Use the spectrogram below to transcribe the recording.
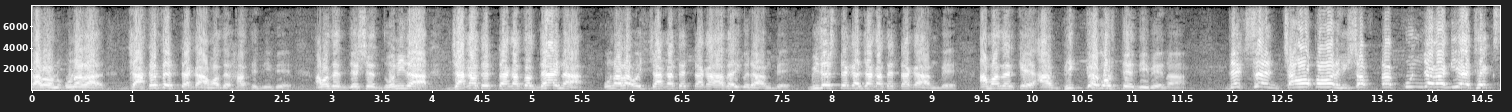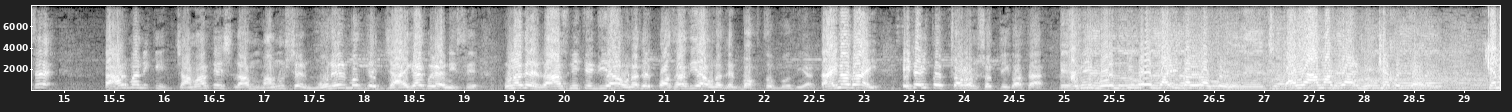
কারণ ওনারা জাকাতের টাকা আমাদের হাতে দিবে। আমাদের দেশের ধনীরা জাকাতের টাকা তো দেয় না ওনারা ওই জাকাতের টাকা আদায় করে আনবে। বিদেশ থেকে জাকাতের টাকা আনবে। আমাদেরকে আর ভিক্ষা করতে দিবে না। দেখছেন, চাওয়া পাওয়ার হিসাবটা কোন জায়গা গিয়ে ঠেকছে? তার মানে কি? জামাতে ইসলাম মানুষের মনের মধ্যে জায়গা করে নিছে ওনাদের রাজনীতি দিয়া, ওনাদের কথা দিয়া, ওনাদের বক্তব্য দিয়া। তাই না ভাই? এটাই তো চরম সত্যি কথা। আমি বলছি আমাকে আর ভিক্ষা করতে হবে। কেন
